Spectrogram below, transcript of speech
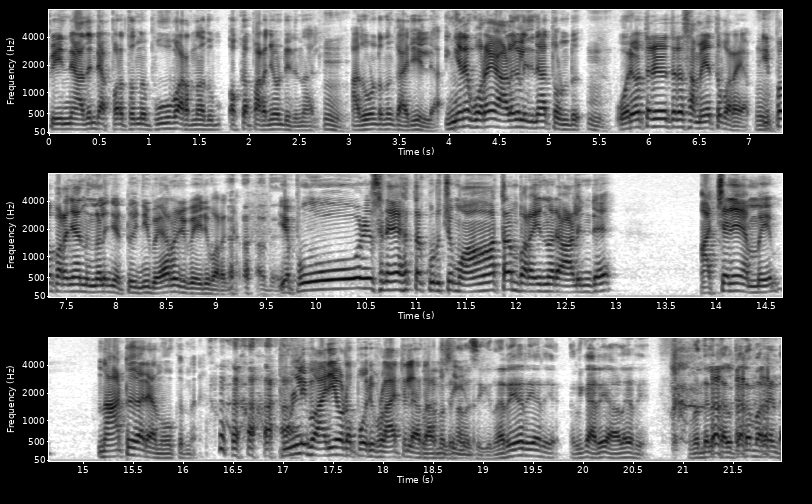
പിന്നെ അതിന്റെ അപ്പുറത്തുനിന്ന് പൂ പറന്നതും ഒക്കെ പറഞ്ഞുകൊണ്ടിരുന്നാൽ അതുകൊണ്ടൊന്നും കാര്യമില്ല. ഇങ്ങനെ കുറേ ആളുകൾ ഇതിനകത്തുണ്ട്. ഓരോരുത്തരോരുത്തരുടെ സമയത്ത് പറയാം. ഇപ്പൊ പറഞ്ഞാൽ നിങ്ങൾ ഞെട്ടു ഇനി വേറൊരു പേര് പറഞ്ഞാൽ. എപ്പോഴും സ്നേഹത്തെക്കുറിച്ച് മാത്രം പറയുന്ന ഒരാളിന്റെ അച്ഛനെയും അമ്മയും നാട്ടുകാരാ നോക്കുന്നത് പുള്ളി ഭാര്യയോടൊപ്പം ഒരു ഫ്ലാറ്റിലാണ് താമസിക്കുന്നത്. താമസിക്കുന്നത്. അറിയാം അറിയാം അറിയാം. എനിക്കറിയാം ആളെ അറിയാം. അപ്പൊ എന്തായാലും തൽക്കാലം പറയണ്ട.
